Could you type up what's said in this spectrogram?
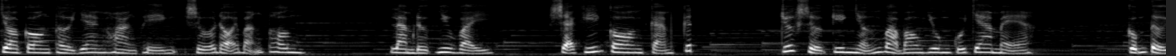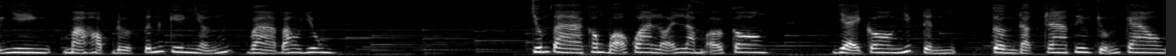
cho con thời gian hoàn thiện sửa đổi bản thân. Làm được như vậy sẽ khiến con cảm kích trước sự kiên nhẫn và bao dung của cha mẹ. Cũng tự nhiên mà học được tính kiên nhẫn và bao dung. Chúng ta không bỏ qua lỗi lầm ở con Dạy con nhất định cần đặt ra tiêu chuẩn cao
